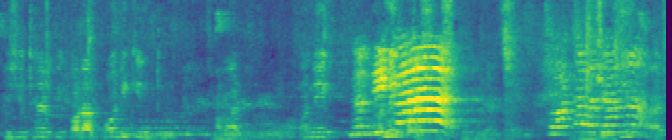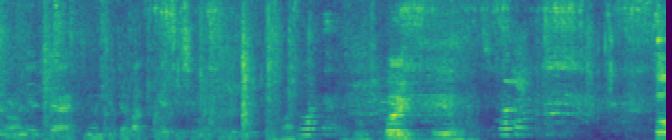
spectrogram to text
ফিজিওথেরাপি করার পরই কিন্তু আমার অনেক অনেকটা সুস্থ হয়ে আছে। দেখি আর অনেকটা এখনও যেটা বাকি আছে সেটা করে দেখতে পাবো। তো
